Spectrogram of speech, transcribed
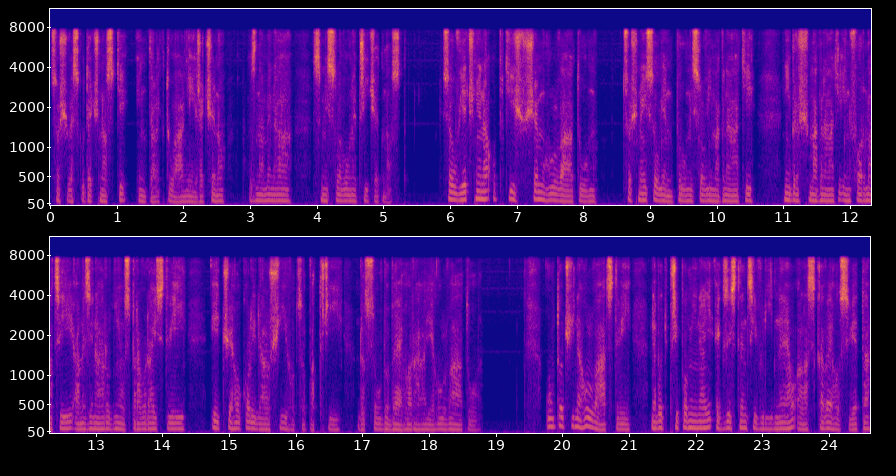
což ve skutečnosti, intelektuálně řečeno, znamená smyslovou nepříčetnost. Jsou věčně na obtíž všem hulvátům, což nejsou jen průmysloví magnáti, nýbrž magnáti informací a mezinárodního spravodajství i čehokoliv dalšího, co patří do soudobého ráje hulvátů. Útočí na hulváctví, neboť připomínají existenci vlídného a laskavého světa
